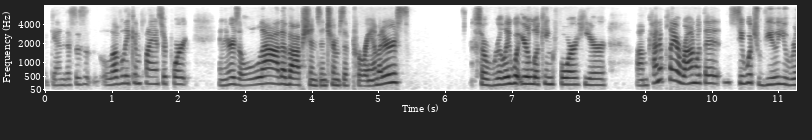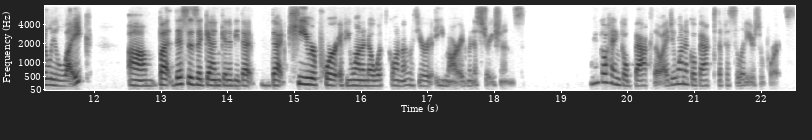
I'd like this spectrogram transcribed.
Again, this is a lovely compliance report, and there's a lot of options in terms of parameters. So really what you're looking for here, um, kind of play around with it, see which view you really like. Um, but this is again going to be that, that key report if you want to know what's going on with your EMAR administrations. I'm going to go ahead and go back though. I do want to go back to the facilitators reports.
